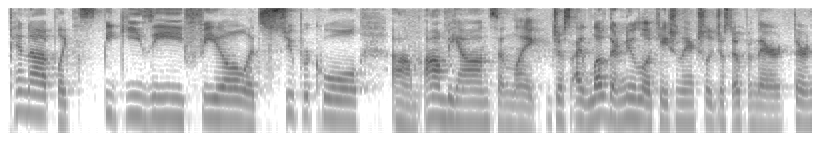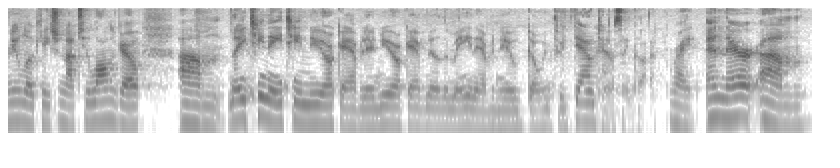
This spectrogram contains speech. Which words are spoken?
pin-up like speakeasy feel. It's super cool um, ambiance and like just I love their new location. They actually just opened their their new location not too long ago. Um, 1918 New York Avenue, New York Avenue, the main avenue going through downtown St. Cloud. Right. And they're um,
